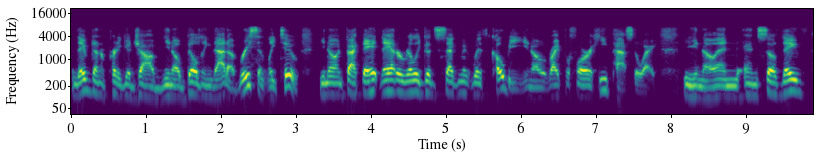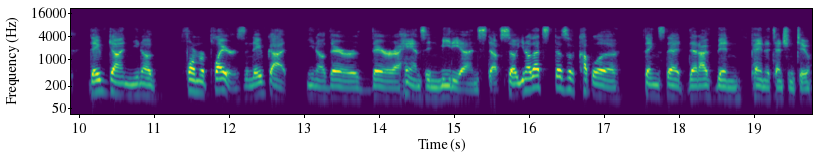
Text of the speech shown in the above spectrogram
and they've done a pretty good job. You know, building that up recently too. You know, in fact, they they had a really good segment with Kobe. You know, right before he passed away. You know, and and so they've they've done you know former players, and they've got you know their their hands in media and stuff. So you know that's that's a couple of things that that I've been paying attention to.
